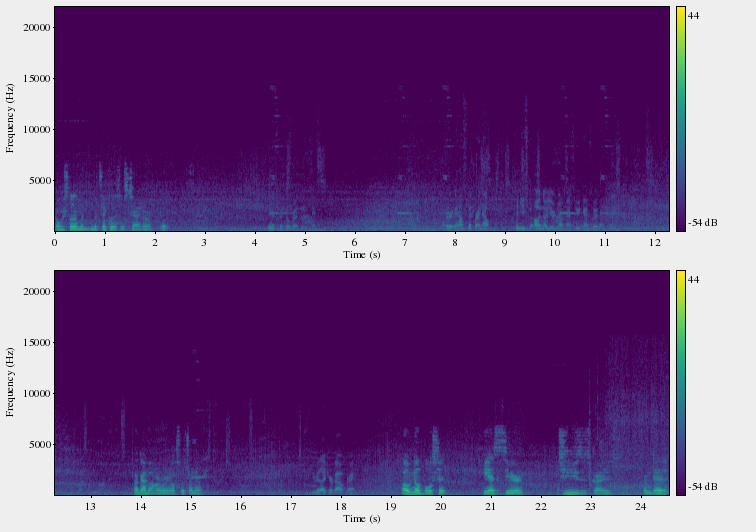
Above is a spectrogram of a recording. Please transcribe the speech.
Oh, we're still in the meticulousness chat, huh? But You can switch over after this game. Or again, I'll switch right now. Can you switch? Oh no, you're a jump master. You can't switch. I'll grab my armor and I'll switch right now. You realize you're Valk, right? Oh, no bullshit. He has seer. Jesus Christ, I'm dead.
